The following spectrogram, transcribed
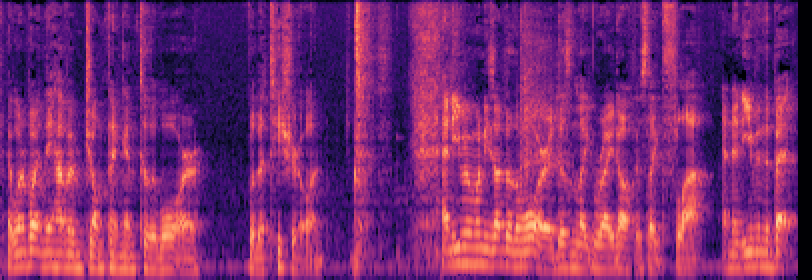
it. at one point they have him jumping into the water with a t-shirt on, and even when he's under the water, it doesn't like ride off; it's like flat. And then even the bit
